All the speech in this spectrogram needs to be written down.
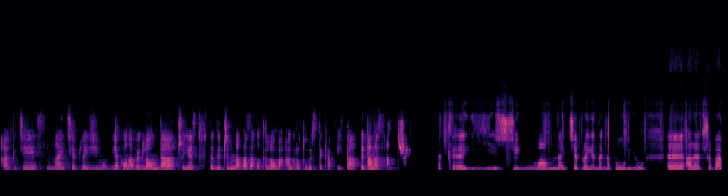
A gdzie jest najcieplej zimą? Jak ona wygląda? Czy jest wtedy czynna baza hotelowa, agroturystyka? Pyta, pyta nas Andrzej. Tak, e, zimą najcieplej jednak na południu, e, ale trzeba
